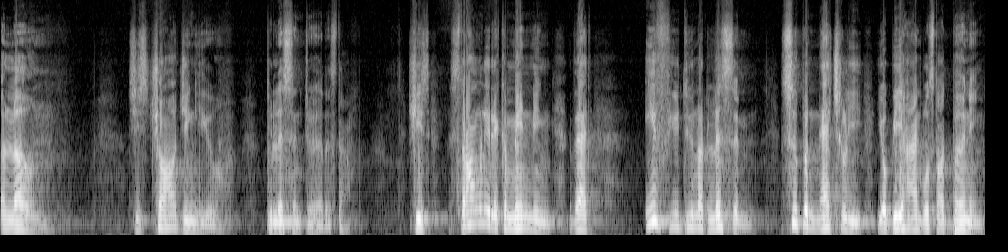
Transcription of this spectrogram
alone. She's charging you to listen to her this time. She's strongly recommending that if you do not listen, supernaturally your behind will start burning.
